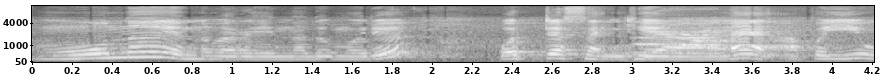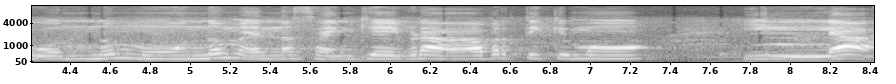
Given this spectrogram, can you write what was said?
മൂന്ന് എന്ന് പറയുന്നതും ഒരു ഒറ്റ സംഖ്യയാണ്. അപ്പോൾ ഈ ഒന്നും മൂന്നും എന്ന സംഖ്യ ഇവിടെ ആവർത്തിക്കുമോ? ഇല്ല.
